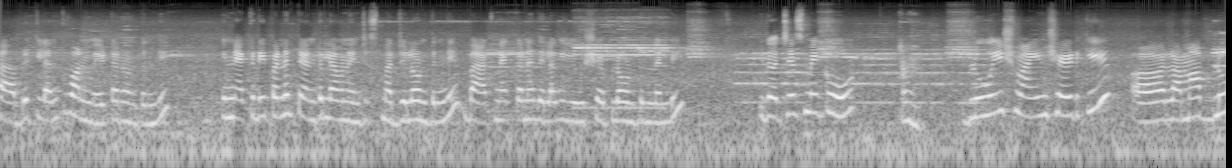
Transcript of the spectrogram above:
ఫ్యాబ్రిక్ లెంత్ వన్ మీటర్ ఉంటుంది. ఈ నెక్ డీప్ అనేది టెన్ టు లెవెన్ ఇంచెస్ మధ్యలో ఉంటుంది. బ్యాక్ నెక్ అనేది ఇలాగ యూ షేప్లో ఉంటుందండి. ఇది వచ్చేసి మీకు బ్లూయిష్ వైన్ షేడ్కి రమా బ్లూ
